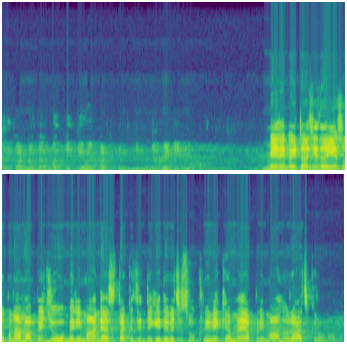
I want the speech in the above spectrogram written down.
ਕਦੀ ਤੁਹਾਡੇ ਨਾਲ ਗੱਲਬਾਤ ਕੀਤੀ ਹੋਵੇ ਭਰਤਪ੍ਰੀਤ ਨੇ ਜਾਂ ਬੇਟੀ ਨੇ? ਮੇਰੇ ਬੇਟਾ ਜੀ ਦਾ ਇਹ ਸੁਪਨਾ ਵਾ ਵੀ ਜੋ ਮੇਰੀ ਮਾਂ ਨੇ ਅੱਜ ਤੱਕ ਜ਼ਿੰਦਗੀ ਦੇ ਵਿੱਚ ਸੁੱਖ ਨਹੀਂ ਵੇਖਿਆ ਮੈਂ ਆਪਣੀ ਮਾਂ ਨੂੰ ਰਾਜ ਕਰਾਉਣਾ ਵਾ।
